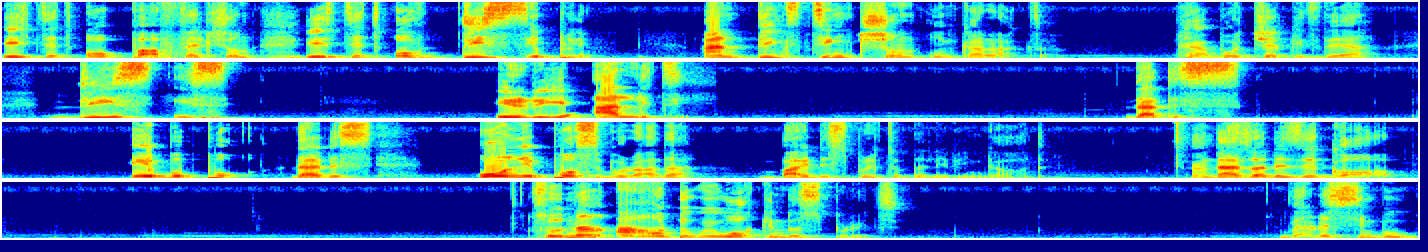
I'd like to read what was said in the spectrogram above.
a state of perfection, a state of discipline and distinction in character. but check it there. This is a reality that is able po- that is only possible rather by the spirit of the living God. And that's what is a call. So now, how do we walk in the Spirit? Very simple.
